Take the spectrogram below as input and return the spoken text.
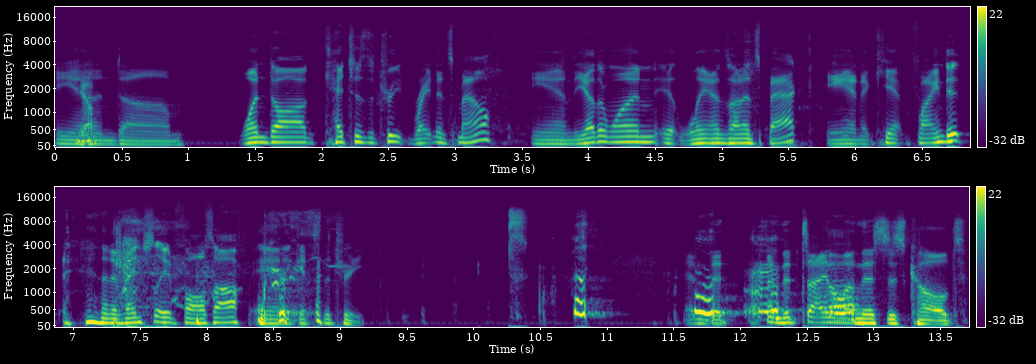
and um, one dog catches the treat right in its mouth, and the other one it lands on its back and it can't find it, and then eventually it falls off and it gets the treat. And the, and the title on this is called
